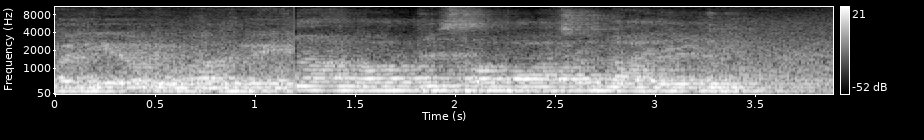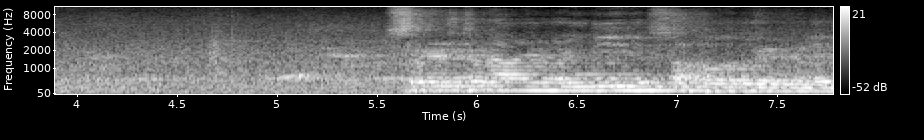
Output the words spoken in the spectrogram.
വലിയ ഒരു മാതൃകയും വൈദിക സഹോദരങ്ങളെ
